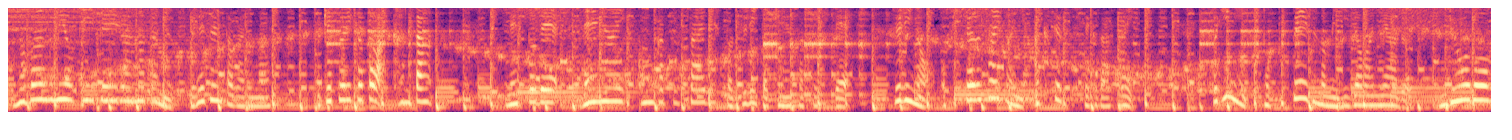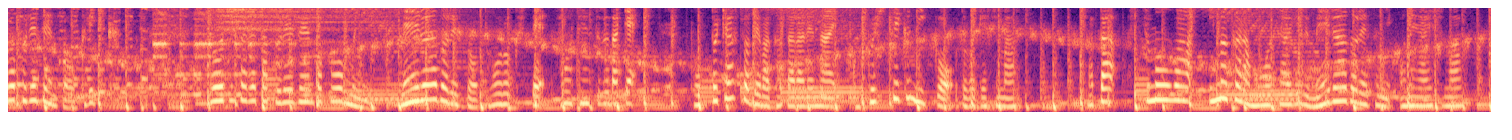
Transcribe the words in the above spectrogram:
この番組を聞いているあなたにプレゼントがあります。受け取り方は簡単。ネットで恋愛婚活スタイリスト樹と検索して樹のオフィシャルサイトにアクセスしてください。次にトップページの右側にある無料動画プレゼントをクリック。表示されたプレゼントフォームにメールアドレスを登録して送信するだけ。ポッドキャストでは語られない極秘テクニックをお届けします。また質問は今から申し上げるメールアドレスにお願いします。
